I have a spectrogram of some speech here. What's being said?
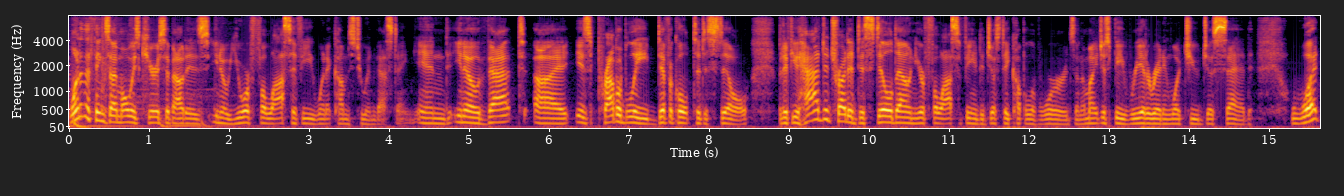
One of the things I'm always curious about is, you know, your philosophy when it comes to investing, and you know that uh, is probably difficult to distill. But if you had to try to distill down your philosophy into just a couple of words, and I might just be reiterating what you just said, what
